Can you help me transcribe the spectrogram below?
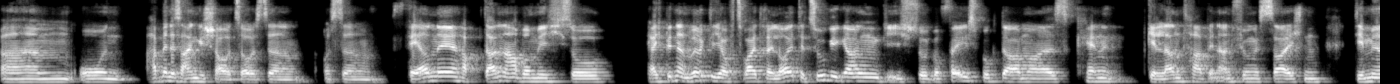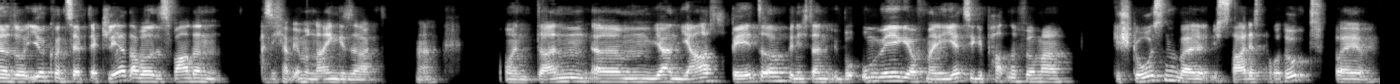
ähm, und habe mir das angeschaut so aus der, aus der Ferne, habe dann aber mich so, ja, ich bin dann wirklich auf zwei, drei Leute zugegangen, die ich so über Facebook damals kennengelernt habe, in Anführungszeichen, die mir so ihr Konzept erklärt, aber das war dann, also ich habe immer Nein gesagt. Ja. Und dann, ähm, ja, ein Jahr später bin ich dann über Umwege auf meine jetzige Partnerfirma gestoßen, weil ich sah das Produkt bei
